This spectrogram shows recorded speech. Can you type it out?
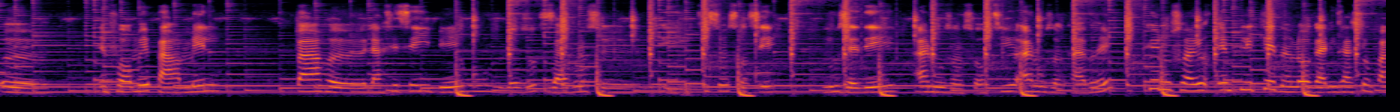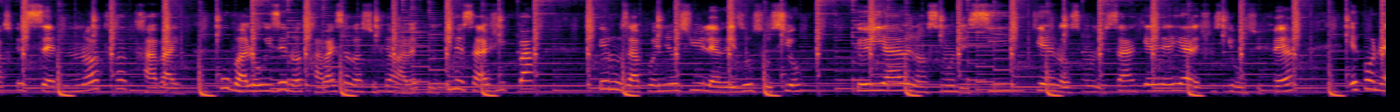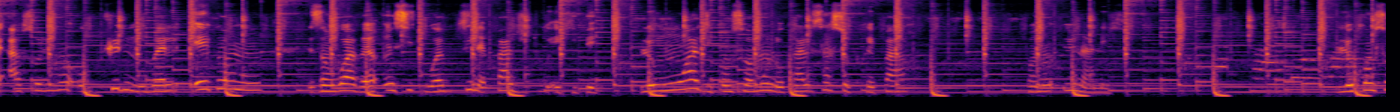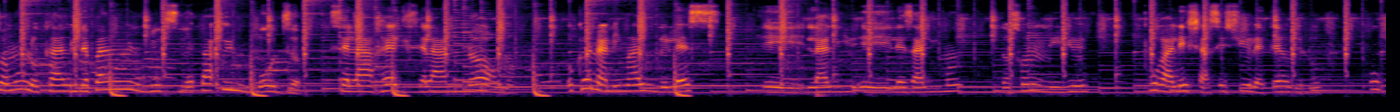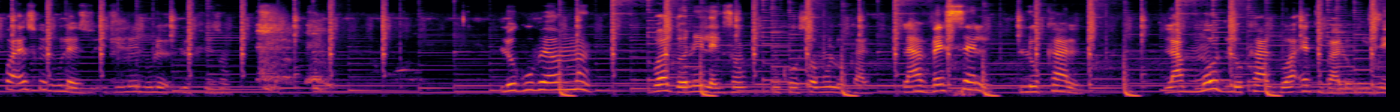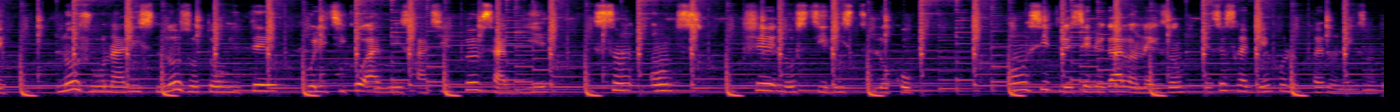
euh, informés par mail par euh, la CCIB ou les autres agences euh, qui sont censées nous aider à nous en sortir, à nous encadrer, que nous soyons impliqués dans l'organisation parce que c'est notre travail. Pour valoriser notre travail, ça doit se faire avec nous. Il ne s'agit pas que nous apprenions sur les réseaux sociaux qu'il y a un lancement de ci, qu'il y a un lancement de ça, qu'il y a des choses qui vont se faire et qu'on n'ait absolument aucune nouvelle et qu'on nous envoie vers un site web qui n'est pas du tout équipé. Le mois du consommant local, ça se prépare pendant une année. Le consommant local n'est pas un luxe, n'est pas une mode. C'est la règle, c'est la norme. Aucun animal ne laisse les aliments dans son milieu pour aller chasser sur les terres de l'autre. Pourquoi est-ce que nous, les humains, nous le, le faisons? Le gouvernement doit donner l'exemple au consommant local. La vaisselle locale, la mode locale doit être valorisée. Nos journalistes, nos autorités politico-administratives peuvent s'habiller sans honte chez nos stylistes locaux. On cite le Sénégal en exemple, et ce serait bien qu'on le prenne en exemple.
